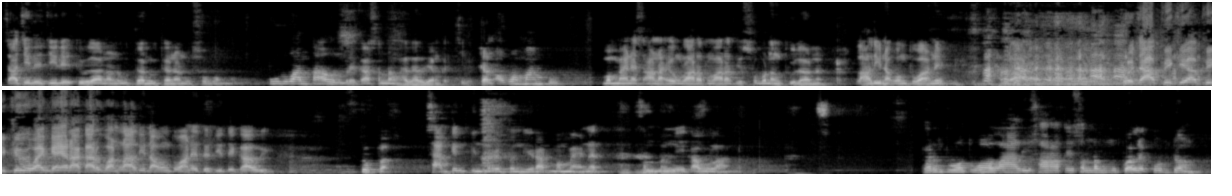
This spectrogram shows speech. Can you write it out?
Cak cilik-cilik dolanan udan-udanan usum. Puluhan tahun mereka senang hal-hal yang kecil dan Allah mampu memanes anak yang melarat-melarat di semua dolanan. Lali nak wong tuane. Bocah ABG ABG wae era karuan lali nak wong tuane dadi TKW. Coba saking pinter pengiran memanet senengi kawulan. Bareng tua-tua lali syaratnya seneng balik kondang.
